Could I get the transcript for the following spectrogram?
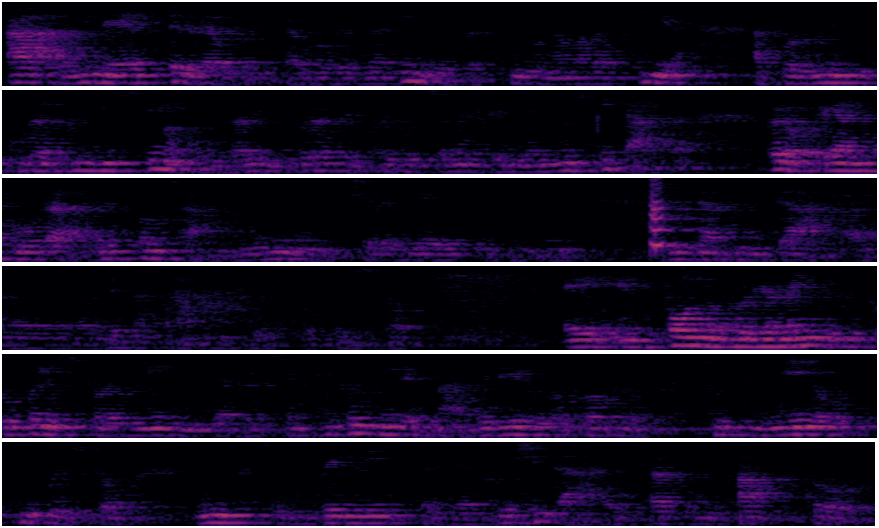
all'inerzia delle autorità governative, per cui una malattia attualmente curabilissima, con da libera, se precocemente diagnosticata, però è ancora responsabile di ulcere, di esiti, di disabilità eh, devastanti. Ecco, è, un po' notoriamente tutto questo è in India, per sentito dire, ma vederlo proprio sotto i miei occhi questo mix di bellezza e di atrocità è stato un fatto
